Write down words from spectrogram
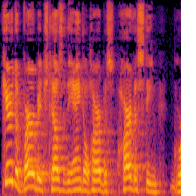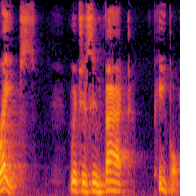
Here the verbiage tells of the angel harvest, harvesting grapes, which is in fact people.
